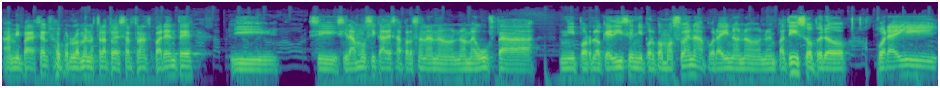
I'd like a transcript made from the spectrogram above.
A mi parecer, yo por lo menos trato de ser transparente y si, la música de esa persona no, me gusta ni por lo que dice ni por cómo suena, por ahí no empatizo, pero por ahí,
